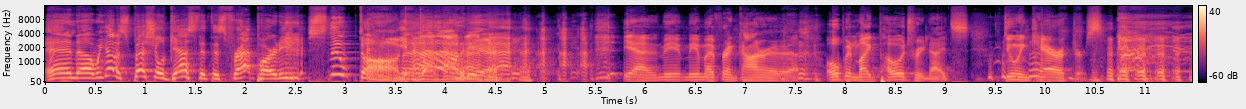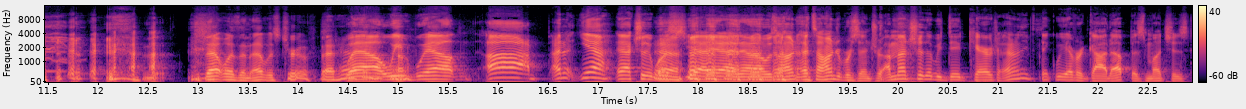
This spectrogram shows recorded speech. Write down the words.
and uh, we got a special guest at this frat party, Snoop Dogg. Get out here. Yeah, me, me and my friend Connor at uh, open mic poetry nights doing characters. That wasn't. That was true. That happened. Well, we well, uh, I don't. Yeah, it actually was. Yeah, yeah, no, it was. a That's hundred percent true. I'm not sure that we did character. I don't even think we ever got up as much as.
